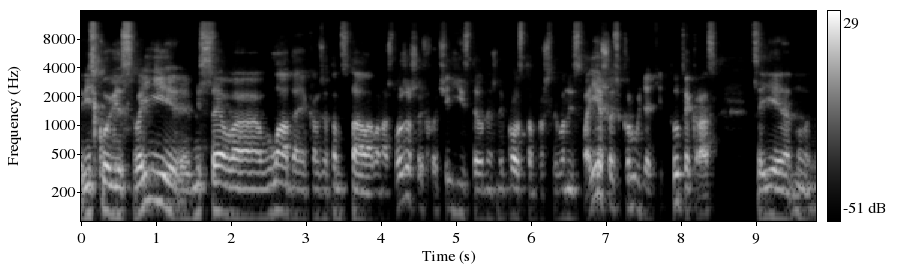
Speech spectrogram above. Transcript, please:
військові свої, місцева влада, яка вже там стала, вона ж теж щось хоче їсти. Вони ж не просто пройшли, вони своє щось крутять. І тут якраз це є ну,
